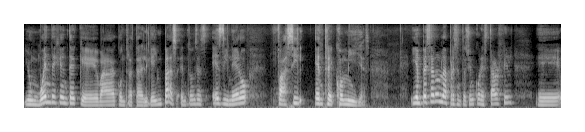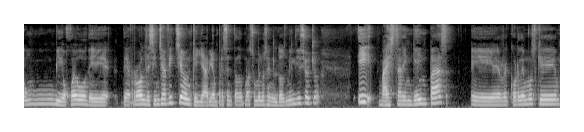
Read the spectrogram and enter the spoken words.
y un buen de gente que va a contratar el Game Pass. Entonces es dinero fácil entre comillas. Y empezaron la presentación con Starfield, eh, un videojuego de, de rol de ciencia ficción que ya habían presentado más o menos en el 2018 y va a estar en Game Pass. Eh, recordemos que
